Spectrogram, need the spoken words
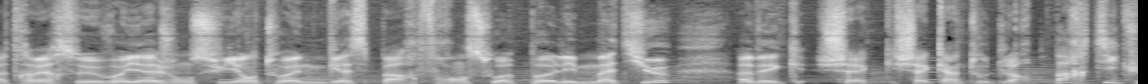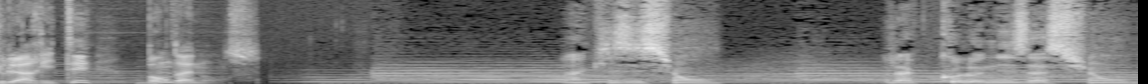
À travers ce voyage, on suit Antoine, Gaspard, François, Paul et Mathieu avec chacun toutes leurs particularités. Bande annonce. L'Inquisition, la colonisation,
